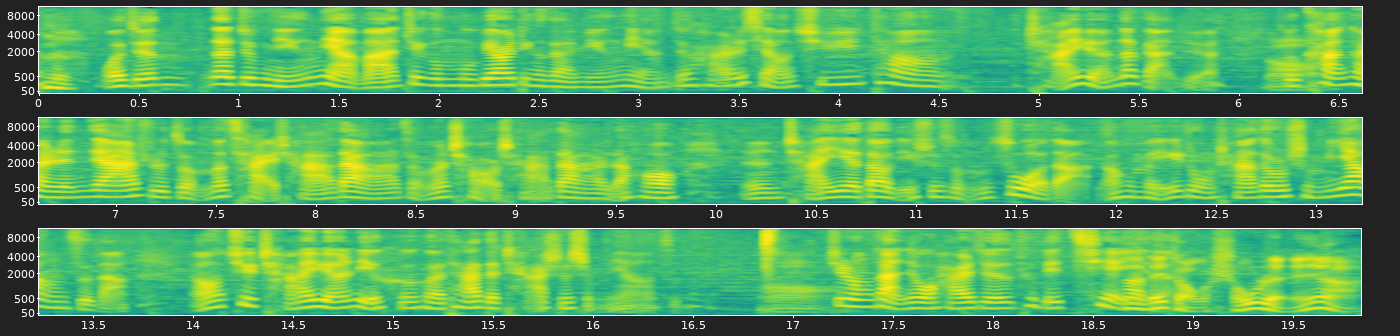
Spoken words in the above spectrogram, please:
我觉得那就明年吧，这个目标定在明年，就还是想去一趟茶园的感觉，就啊看看人家是怎么采茶的，怎么炒茶的，然后嗯，茶叶到底是怎么做的，然后每一种茶都是什么样子的，然后去茶园里喝喝他的茶是什么样子的，哦，这种感觉我还是觉得特别惬意的。那得找个熟人呀，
